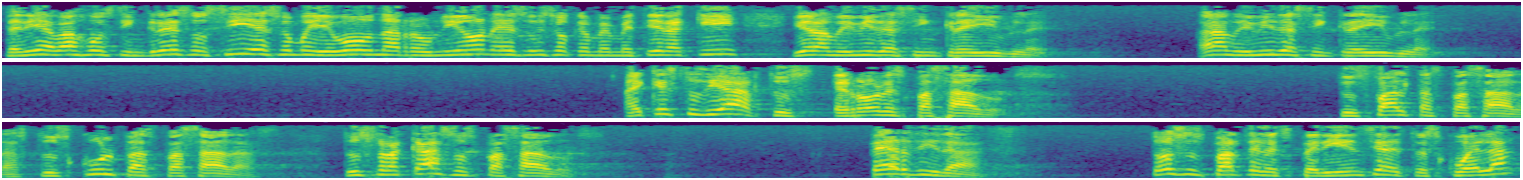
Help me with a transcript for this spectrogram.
Tenía bajos ingresos, sí, eso me llevó a una reunión, eso hizo que me metiera aquí y ahora mi vida es increíble. Ahora mi vida es increíble. Hay que estudiar tus errores pasados, tus faltas pasadas, tus culpas pasadas, tus fracasos pasados, pérdidas. Todo eso es parte de la experiencia de tu escuela.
